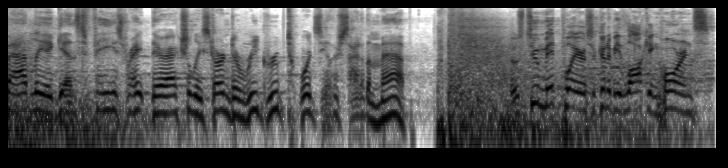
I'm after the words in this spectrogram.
badly against FaZe, right? They're actually starting to regroup towards the other side of the map. those two mid players are going to be locking horns.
